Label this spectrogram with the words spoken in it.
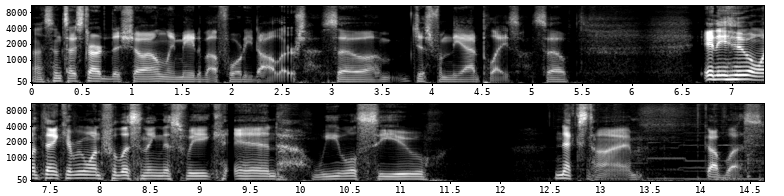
Uh, since I started this show, I only made about forty dollars, so um, just from the ad plays. So. Anywho, I want to thank everyone for listening this week, and we will see you next time. God bless.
